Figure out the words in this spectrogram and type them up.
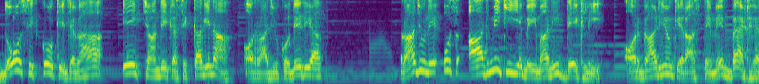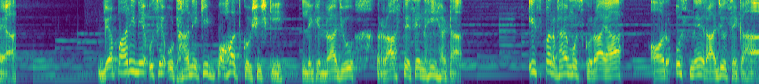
दो सिक्कों की जगह एक चांदी का सिक्का गिना और राजू को दे दिया। राजू ने उस आदमी की ये बेईमानी देख ली और गाड़ियों के रास्ते में बैठ गया। व्यापारी ने उसे उठाने की बहुत कोशिश की, लेकिन राजू रास्ते से नहीं हटा। इस पर वह मुस्कुराया और उसने राजू से कहा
